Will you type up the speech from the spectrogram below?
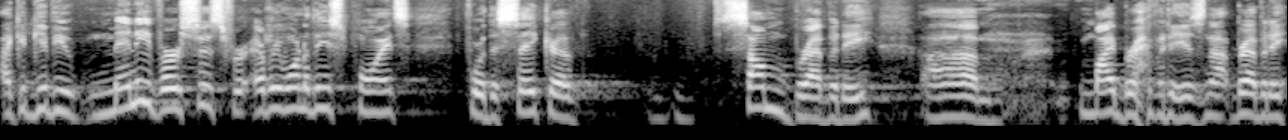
I could give you many verses for every one of these points for the sake of some brevity. Um, my brevity is not brevity.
